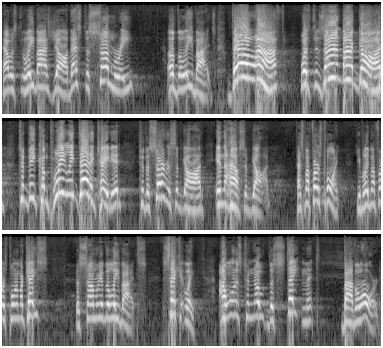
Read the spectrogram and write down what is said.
That was Levi's job. That's the summary of the Levites. Their life was designed by God to be completely dedicated to the service of God in the house of God. That's my first point. You believe my first point of my case? The summary of the Levites. Secondly, I want us to note the statement by the Lord.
